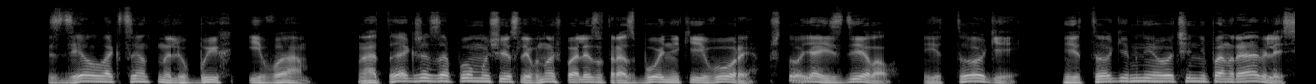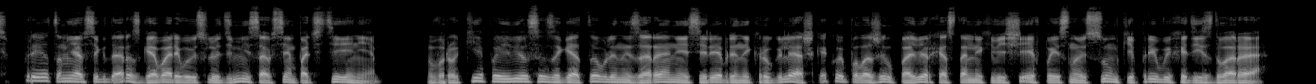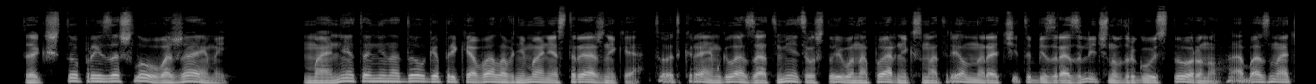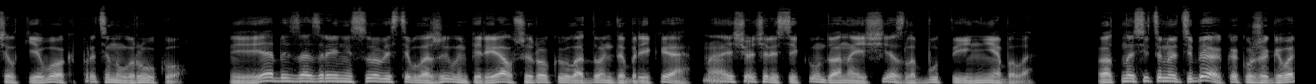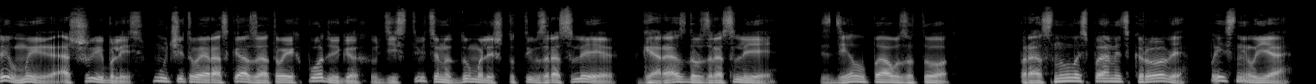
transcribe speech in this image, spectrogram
Сделал акцент на любых и вам. А также за помощью, если вновь полезут разбойники и воры, что я и сделал. Итоги. Итоги мне очень не понравились. При этом я всегда разговариваю с людьми со всем почтением. В руке появился заготовленный заранее серебряный кругляш, какой положил поверх остальных вещей в поясной сумке при выходе из двора. Так что произошло, уважаемый? Монета ненадолго приковала внимание стражника. Тот краем глаза отметил, что его напарник смотрел нарочито безразлично в другую сторону, обозначил кивок, протянул руку. И я без зазрений совести вложил империал в широкую ладонь добряка, а еще через секунду она исчезла, будто и не было. «Относительно тебя, как уже говорил, мы ошиблись. Учитывая рассказы о твоих подвигах, действительно думали, что ты взрослее, гораздо взрослее». Сделал паузу тот. «Проснулась память крови», — пояснил я.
